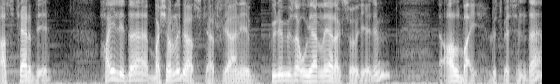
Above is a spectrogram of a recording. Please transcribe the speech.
Askerdi. Hayli de başarılı bir asker. Yani günümüze uyarlayarak söyleyelim. Albay rütbesinde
